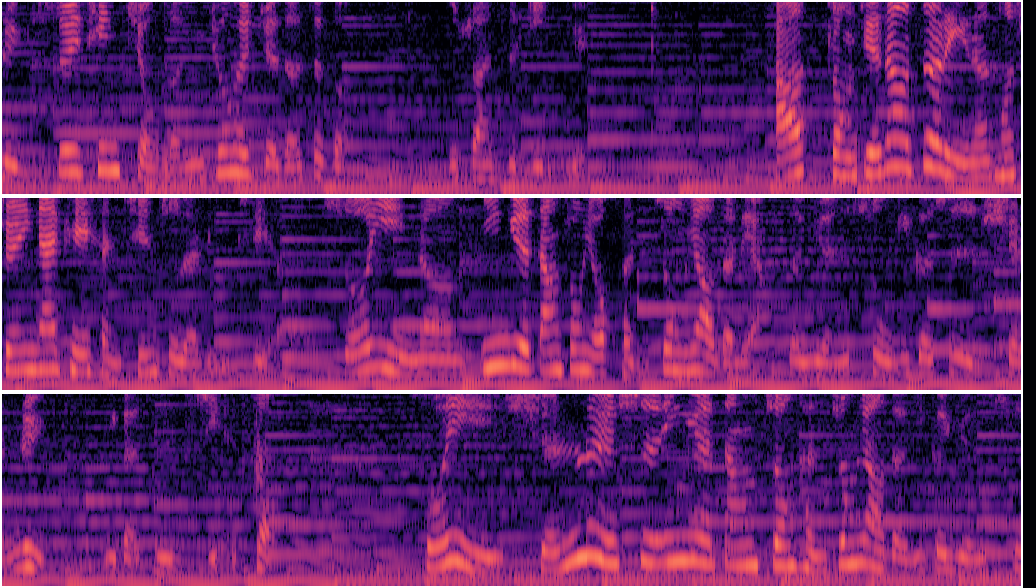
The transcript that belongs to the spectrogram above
律，所以听久了你就会觉得这个不算是音乐。好，总结到这里呢，同学应该可以很清楚的理解哦。所以呢，音乐当中有很重要的两个元素，一个是旋律，一个是节奏。所以旋律是音乐当中很重要的一个元素。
